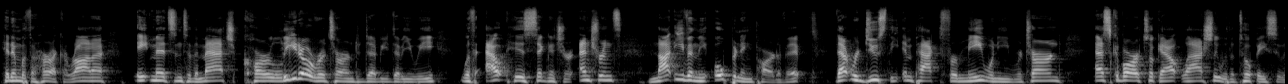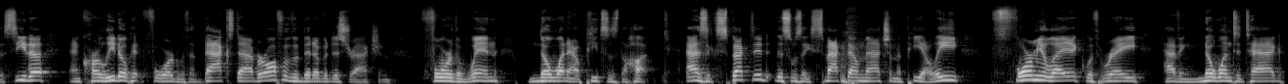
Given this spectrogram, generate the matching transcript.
hit him with a Hurricanrana. Eight minutes into the match, Carlito returned to WWE without his signature entrance, not even the opening part of it. That reduced the impact for me when he returned. Escobar took out Lashley with a tope suicida, and Carlito hit Ford with a backstabber off of a bit of a distraction for the win. No one out pizzas the hut. As expected, this was a SmackDown match on the PLE, formulaic with Rey having no one to tag.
